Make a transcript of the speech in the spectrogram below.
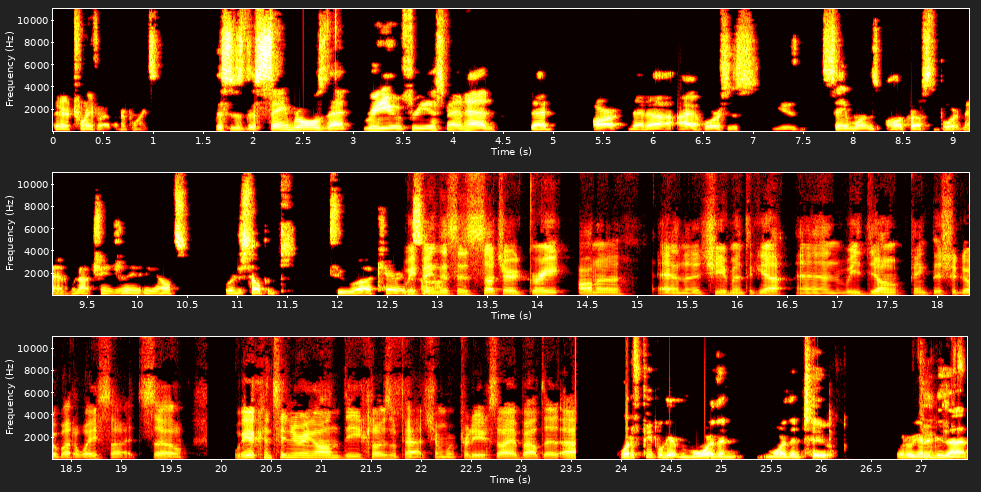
that are twenty five hundred points. This is the same rules that Radio Free Istvaan had, that are that uh Aya Horses used. Same ones all across the board, man. We're not changing anything else. We're just helping to uh, carry We think on. this is such a great honor and an achievement to get, and we don't think this should go by the wayside. So we are continuing on the closer patch, and we're pretty excited about this. Uh, What if people get more than more than two? What are we gonna do then?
